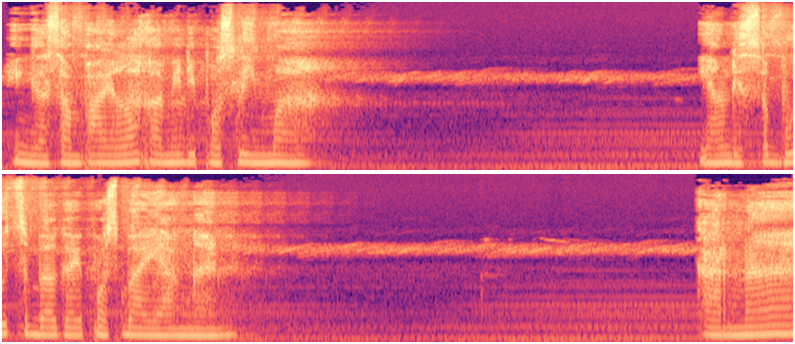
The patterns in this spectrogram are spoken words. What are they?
Hingga sampailah kami di pos 5 yang disebut sebagai pos bayangan. Karena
